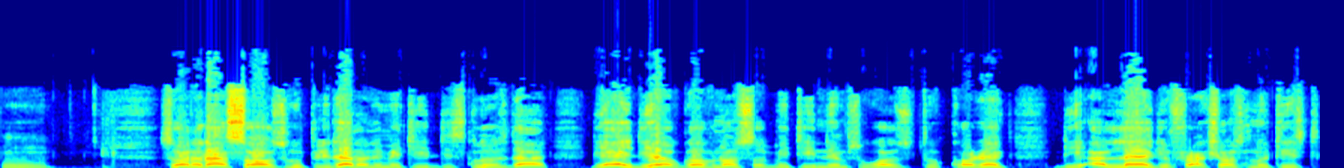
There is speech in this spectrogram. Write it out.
Hmm. So another source who pleaded anonymity disclosed that the idea of governors submitting names was to correct the alleged infractions noticed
